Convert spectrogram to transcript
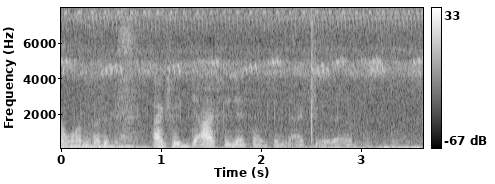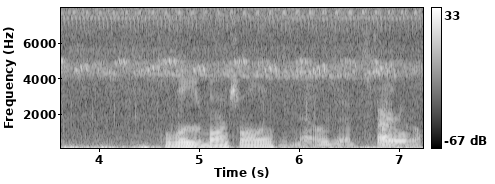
Cut one loose. Actually, I actually did think it was actually though. What was it, a barn swallow? No, it was a Sparrow. sparrow.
